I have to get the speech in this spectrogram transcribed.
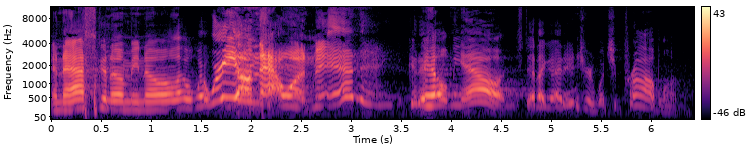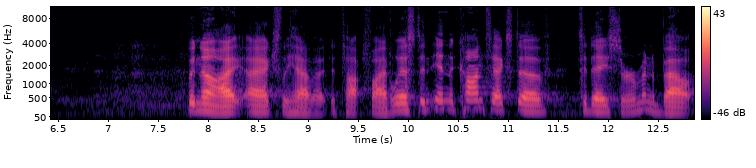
and asking them, you know, where were you on that one, man? You could have helped me out. Instead, I got injured. What's your problem? But no, I, I actually have a, a top five list. And in the context of today's sermon about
